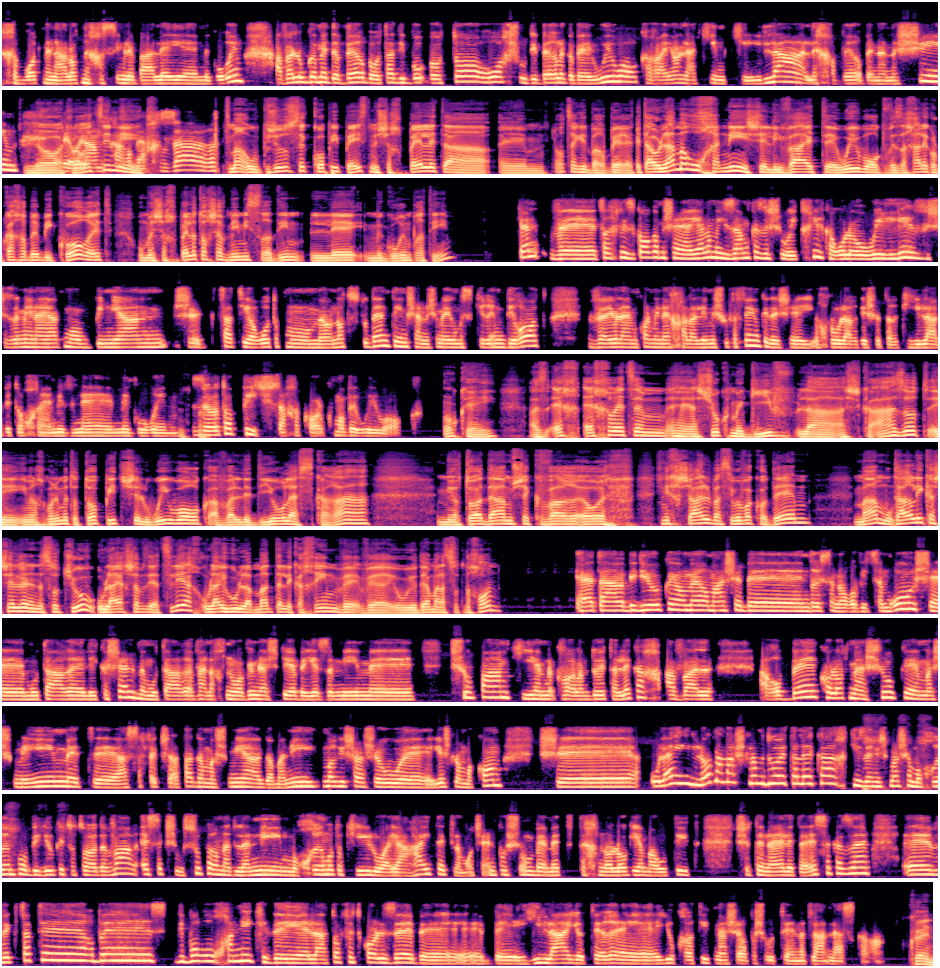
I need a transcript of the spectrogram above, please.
שחברות מנהלות נכסים לבעלי אה, מגורים, אבל הוא גם מדבר באותה דיבור, באותו רוח שהוא דיבר לגבי WeWork, הרעיון להקים קהילה, לחבר בין אנשים, לא, בעולם לא קר ואכזר. תשמע, הוא פשוט עושה קופי פייסט, משכפל את ה... אה, לא רוצה להגיד ברברת, את העולם הרוחני שליווה את אה, WeWork וזכה לכל כך הרבה ביקורת, הוא משכפל אותו עכשיו ממשרדים למגורים פרטיים? כן, וצריך לזכור גם שהיה לו מיזם כזה שהוא התחיל, קראו לו We Live, שזה מין היה כמו בניין שקצת תיארו אותו כמו מעונות סטודנטים, שאנשים היו משכירים דירות, והיו להם כל מיני חללים משותפים כדי שיוכלו להרגיש יותר קהילה בתוך אה, מבנה מגורים. זה אותו פיץ' סך הכל, כמו ב-WeWork. אוקיי, okay. אז איך, איך בעצם אה, השוק מגיב להשקעה הזאת? אה, אם אנחנו קוראים את אותו פיץ' של WeWork, אבל לדיור להשכרה, מאותו אדם שכבר אה, נכשל בסיבוב הקודם, מה, מותר להיכשל ולנסות שוב? אולי עכשיו זה יצליח? אולי הוא למד את הלקחים והוא יודע מה לעשות נכון? אתה בדיוק אומר מה שבאנדריסון הורוביץ אמרו, שמותר אה, להיכשל ומותר, ואנחנו אוהבים להשקיע ביזמים אה, שוב פעם, כי הם כבר למדו את הלקח, אבל הרבה קולות מהשוק אה, משמיעים את הספק שאתה גם משמיע, גם אני מרגישה שהוא, יש לו מקום, שאולי לא ממש למדו את הלקח, כי זה נשמע שמוכרים פה בדיוק את אותו הדבר, עסק שהוא סופר נדל"ני, מוכרים אותו כאילו היה הייטק, למרות שאין פה שום באמת טכנולוגיה מהותית. שתנהל את העסק הזה, אה, וקצת אה, הרבה דיבור רוחני כדי אה, לעטוף את כל זה בהילה יותר יוקרתית מאשר פשוט נדל"ן להשכרה. כן,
